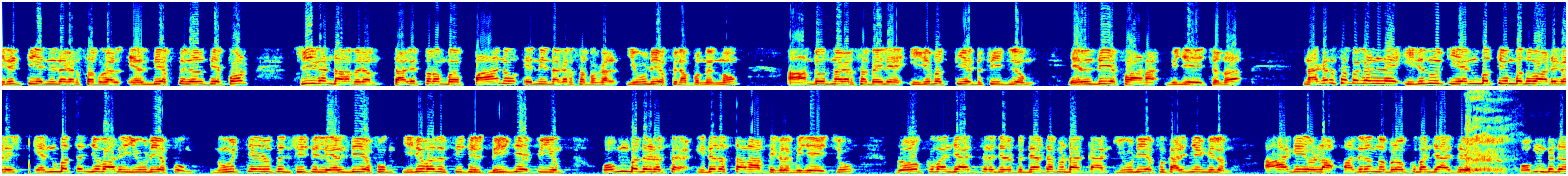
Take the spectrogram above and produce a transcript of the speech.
ഇരിട്ടി എന്നീ നഗരസഭകൾ എൽ ഡി എഫ് നിലനിർത്തിയപ്പോൾ ശ്രീകണ്ഠാപുരം തളിപ്പറമ്പ് പാനൂർ എന്നീ നഗരസഭകൾ യു ഡി എഫിനൊപ്പം നിന്നു. ആന്തൂർ നഗരസഭയിലെ ഇരുപത്തിയെട്ട് സീറ്റിലും എൽ ഡി എഫ് ആണ് വിജയിച്ചത്. നഗരസഭകളിലെ ഇരുന്നൂറ്റി എൺപത്തി ഒമ്പത് വാർഡുകളിൽ എൺപത്തഞ്ച് വാർഡ് യു ഡി എഫും നൂറ്റി എഴുപത്തി സീറ്റിൽ എൽ ഡി എഫും ഇരുപത് സീറ്റിൽ ബി ജെ പിയും ഒമ്പതിടത്ത് ഇതര സ്ഥാനാർത്ഥികളും വിജയിച്ചു. ബ്ലോക്ക് പഞ്ചായത്ത് തെരഞ്ഞെടുപ്പ് നേട്ടമുണ്ടാക്കാൻ യു ഡി എഫ് കഴിഞ്ഞെങ്കിലും ആകെയുള്ള പതിനൊന്ന് ബ്ലോക്ക് പഞ്ചായത്തിൽ ഒമ്പത്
